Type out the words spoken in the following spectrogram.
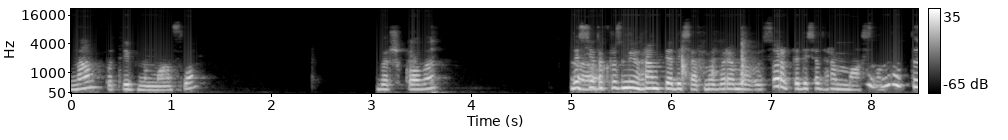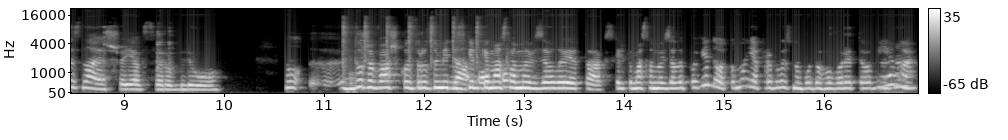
Нам потрібно масло вершкове. Десь, я Так. розумію, грам 50. Ми беремо 40-50 грам масла. Ну, ти знаєш, що я все роблю. Ну, е, дуже важко зрозуміти, На скільки око. масла ми взяли так, скільки масла ми взяли по відео, тому я приблизно буду говорити об'єми.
